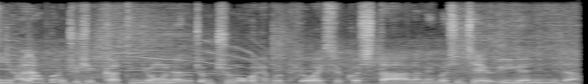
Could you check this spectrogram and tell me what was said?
이 화장품 주식 같은 경우는 좀 주목을 해볼 필요가 있을 것이다라는 것이 제 의견입니다.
